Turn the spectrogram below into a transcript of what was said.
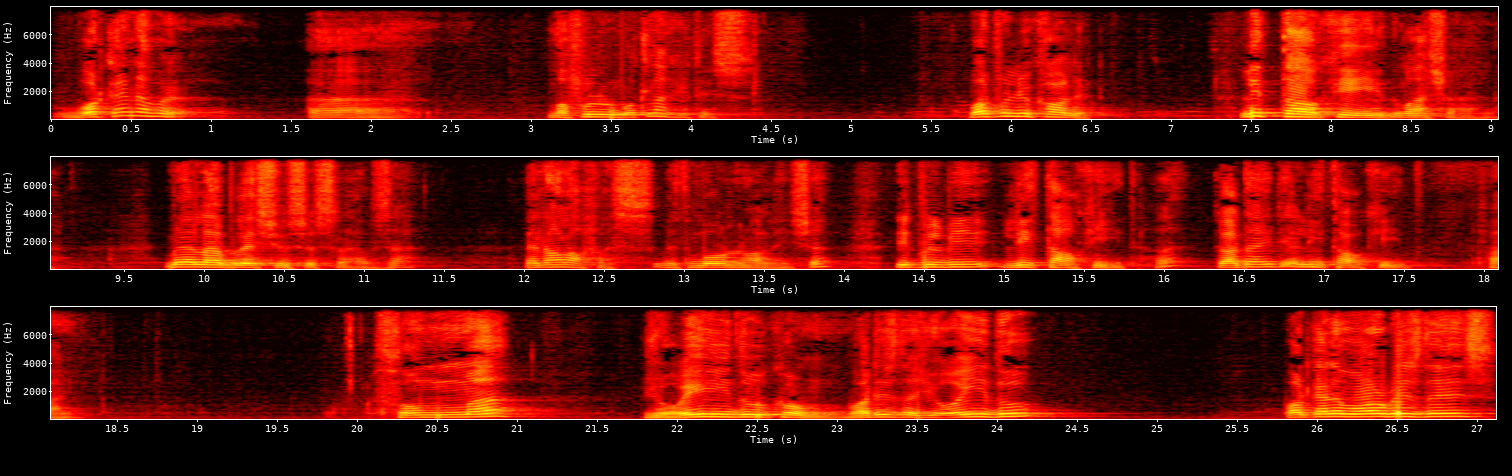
what kind of a uh, mutlaq it is? What will you call it? Littawqeed, mashallah. May Allah bless you, Sister and all of us with more knowledge. Huh? It will be littawqeed. Huh? Got the idea? Littawqeed. Fine. Thumma yu'idukum. What is the yu'idu? What kind of verb is this?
